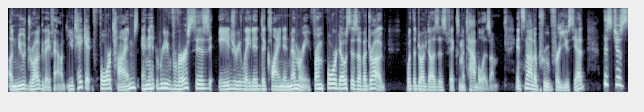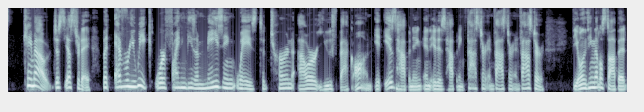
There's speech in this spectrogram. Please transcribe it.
a new drug they found. You take it four times and it reverses age related decline in memory from four doses of a drug. What the drug does is fix metabolism. It's not approved for use yet. This just came out just yesterday. But every week, we're finding these amazing ways to turn our youth back on. It is happening and it is happening faster and faster and faster. The only thing that'll stop it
